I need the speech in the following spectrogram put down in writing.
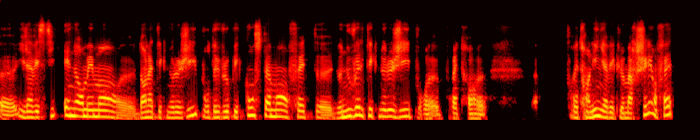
euh, il investit énormément euh, dans la technologie pour développer constamment en fait euh, de nouvelles technologies pour, pour, être, pour être en ligne avec le marché en fait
